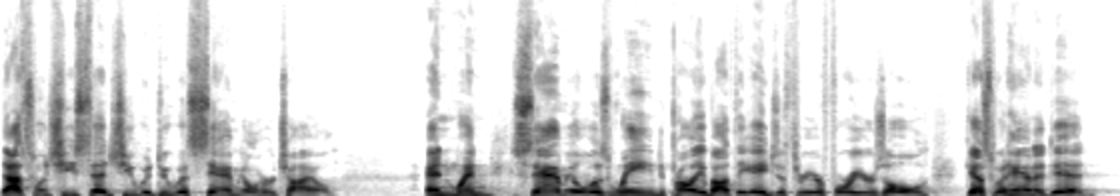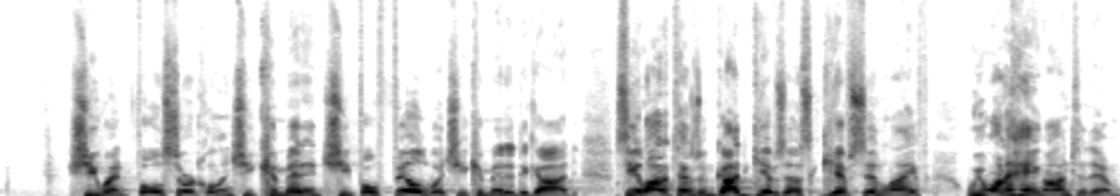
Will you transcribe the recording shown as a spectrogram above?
That's what she said she would do with Samuel, her child. And when Samuel was weaned, probably about the age of three or four years old, guess what Hannah did? She went full circle and she committed, she fulfilled what she committed to God. See, a lot of times when God gives us gifts in life, we want to hang on to them.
